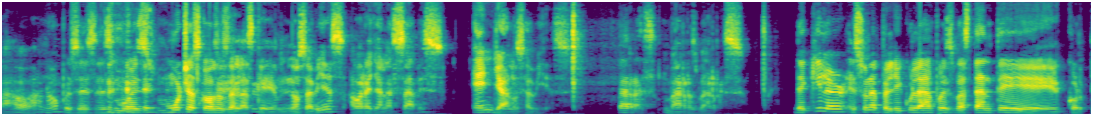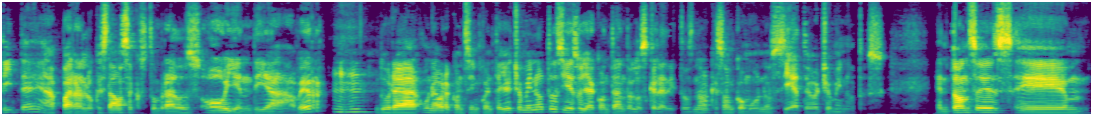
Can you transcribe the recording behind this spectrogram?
Va, va, va, no, pues es, es mu- es muchas cosas de las que no sabías, ahora ya las sabes. En ya lo sabías. Barras. Barras, barras. The Killer es una película pues bastante cortita ah, para lo que estamos acostumbrados hoy en día a ver. Dura una hora con 58 minutos y eso ya contando los créditos, ¿no? Que son como unos 7, 8 minutos. Entonces, eh,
